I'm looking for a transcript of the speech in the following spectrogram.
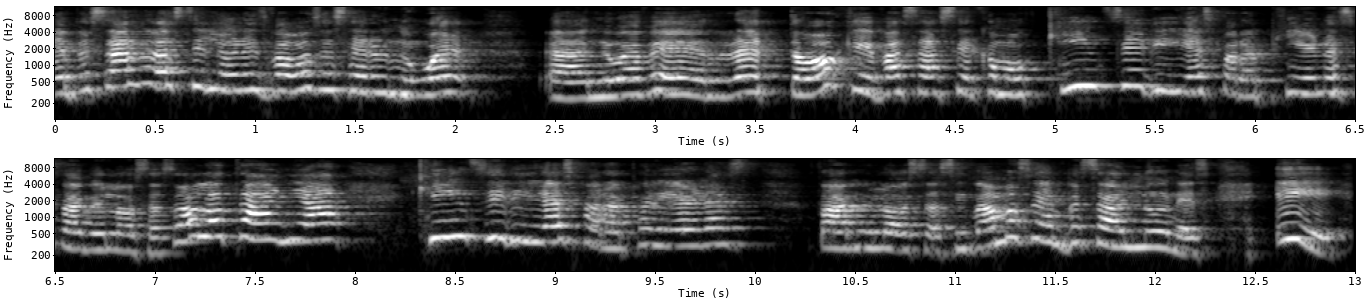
empezando este lunes, vamos a hacer un nuevo, uh, nuevo reto que vas a hacer como 15 días para piernas fabulosas. Hola, Tania. 15 días para piernas y vamos a empezar lunes. Y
